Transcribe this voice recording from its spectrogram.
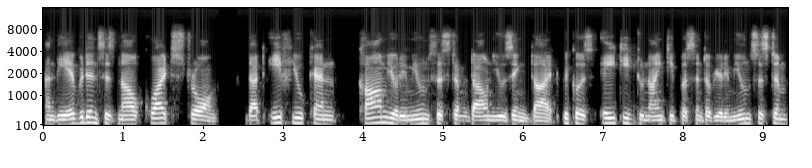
And the evidence is now quite strong that if you can calm your immune system down using diet, because 80 to 90% of your immune system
